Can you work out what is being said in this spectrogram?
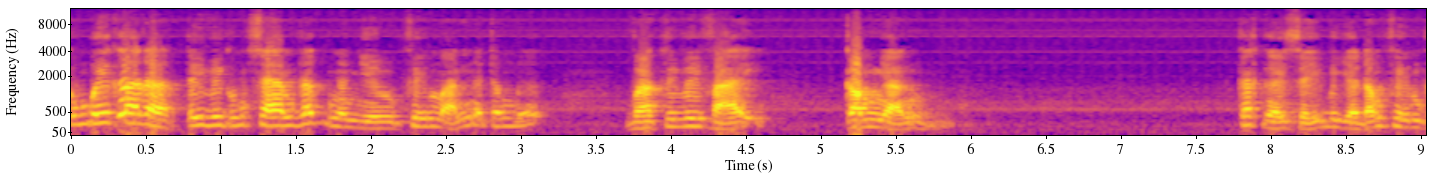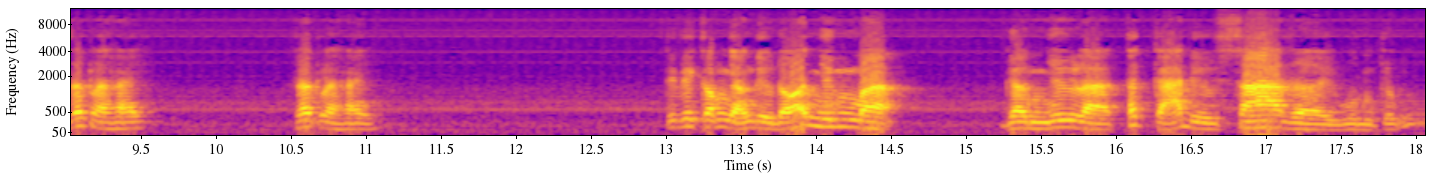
cũng biết hết à tv cũng xem rất là nhiều phim ảnh ở trong nước. Và tv phải công nhận các nghệ sĩ bây giờ đóng phim rất là hay. Rất là hay. Tv công nhận điều đó nhưng mà gần như là tất cả đều xa rời quần chúng.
